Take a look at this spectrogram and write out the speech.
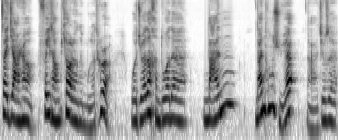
再加上非常漂亮的模特，我觉得很多的男男同学啊，就是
